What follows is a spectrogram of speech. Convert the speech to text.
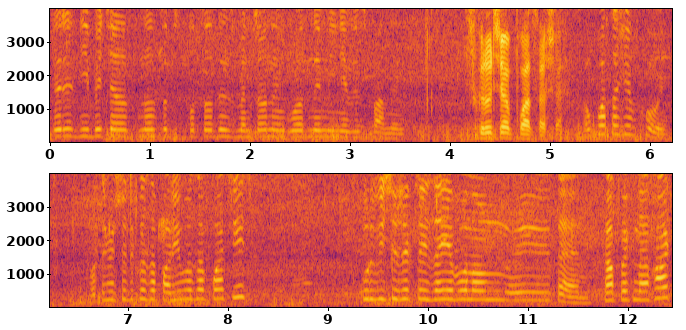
4 dni bycia non stop spoconym, zmęczonym, głodnym i niewyspanym. W skrócie opłaca się. Opłaca się w chuj. Potem jeszcze tylko za paliwo zapłacić. Wkurwi się, że ktoś zajebał nam y, ten kapek na hak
